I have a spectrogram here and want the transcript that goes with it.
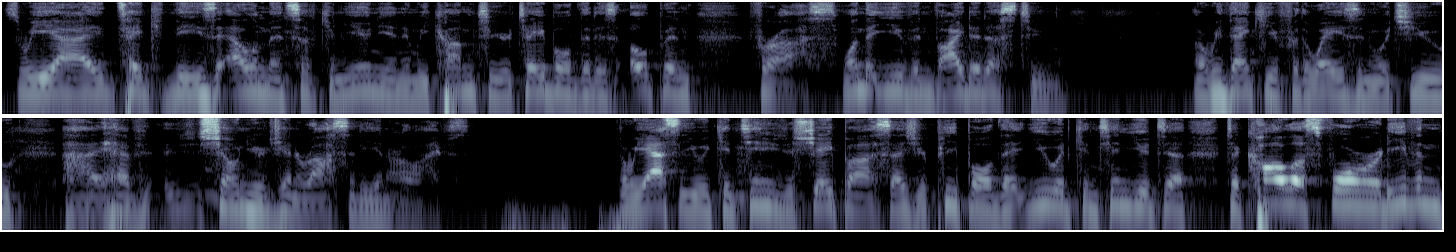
So we uh, take these elements of communion and we come to your table that is open for us, one that you've invited us to. Lord, we thank you for the ways in which you uh, have shown your generosity in our lives. Lord, we ask that you would continue to shape us as your people, that you would continue to, to call us forward, even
